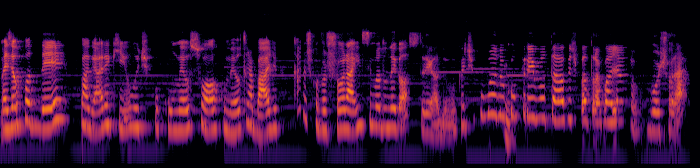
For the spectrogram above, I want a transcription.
mas eu poder pagar aquilo, tipo, com o meu suor, com o meu trabalho, cara, acho que eu vou chorar em cima do negócio, tá ligado? Eu vou ficar tipo, mano, eu comprei meu tablet pra trabalhar, eu vou chorar?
